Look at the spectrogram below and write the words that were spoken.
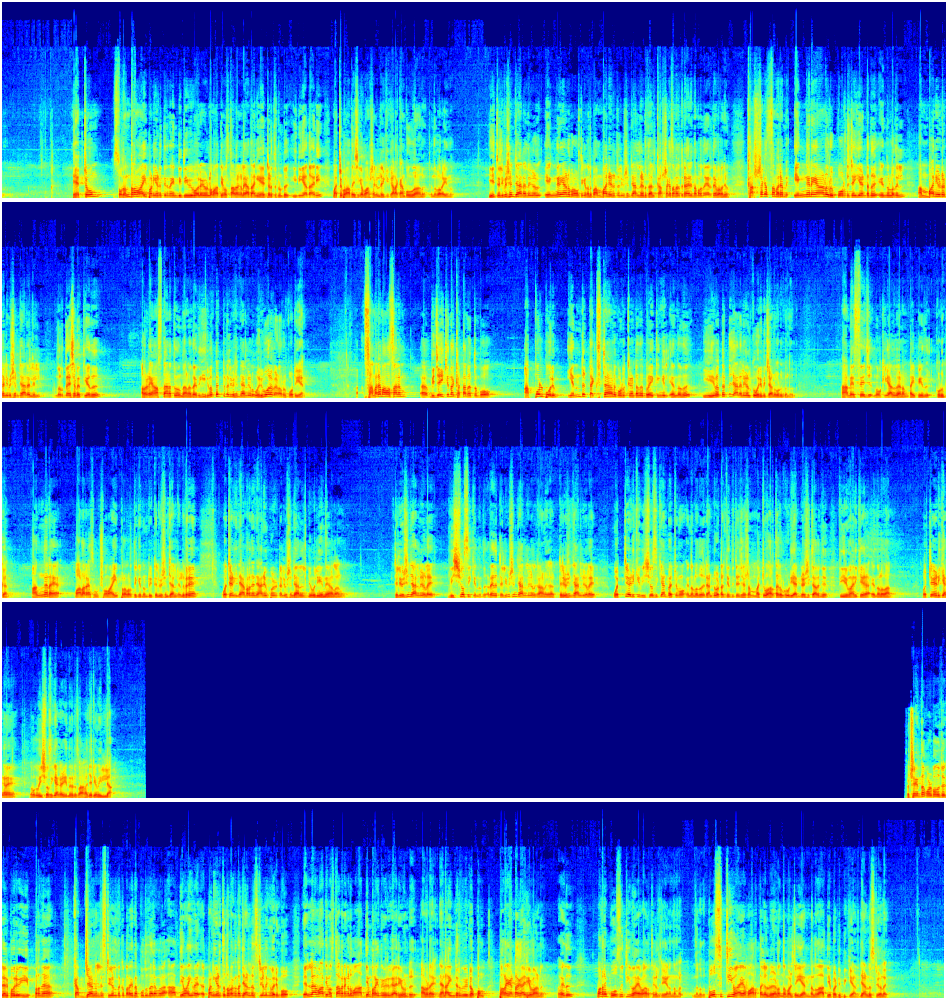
ഏറ്റവും സ്വതന്ത്രമായി പണിയെടുത്തിരുന്ന എൻ ഡി ടി വി പോലെയുള്ള മാധ്യമ സ്ഥാപനങ്ങളെ അദാനി ഏറ്റെടുത്തിട്ടുണ്ട്. ഇനി അദാനി മറ്റ് പ്രാദേശിക ഭാഷകളിലേക്ക് കടക്കാൻ പോവുകയാണ് എന്ന് പറയുന്നു. ഈ ടെലിവിഷൻ ചാനലുകൾ എങ്ങനെയാണ് പ്രവർത്തിക്കുന്നത്? ഇപ്പം അംബാനിയുടെ ടെലിവിഷൻ ചാനൽ എടുത്താൽ കർഷക സമരത്തിന്റെ കാര്യം നമ്മൾ നേരത്തെ പറഞ്ഞു. കർഷക സമരം എങ്ങനെയാണ് റിപ്പോർട്ട് ചെയ്യേണ്ടത് എന്നുള്ളതിൽ അംബാനിയുടെ ടെലിവിഷൻ ചാനലിൽ നിർദ്ദേശം എത്തിയത് അവരുടെ ആസ്ഥാനത്ത് നിന്നാണ്. അതായത് ഈ ഇരുപത്തെട്ട് ടെലിവിഷൻ ചാനലുകൾ ഒരുപോലെ വേണം റിപ്പോർട്ട് ചെയ്യാൻ. സമരം അവസാനം വിജയിക്കുന്ന ഘട്ടം എത്തുമ്പോൾ അപ്പോൾ പോലും എന്ത് ടെക്സ്റ്റാണ് കൊടുക്കേണ്ടത് ബ്രേക്കിങ്ങിൽ എന്നത് ഈ ഇരുപത്തെട്ട് ചാനലുകൾക്ക് ഒരുമിച്ചാണ് കൊടുക്കുന്നത്. ആ മെസ്സേജ് നോക്കി അത് വേണം ടൈപ്പ് ചെയ്ത് കൊടുക്കാൻ. അങ്ങനെ വളരെ സൂക്ഷ്മമായി പ്രവർത്തിക്കുന്നുണ്ട് ഈ ടെലിവിഷൻ ചാനലുകൾ. ഇവരെ ഒറ്റയടിക്ക് ഞാൻ പറഞ്ഞ ഞാനിപ്പോൾ ടെലിവിഷൻ ചാനലിൽ ജോലി ചെയ്യുന്ന ആളാണ്. ടെലിവിഷൻ ചാനലുകളെ വിശ്വസിക്കുന്നത് അതായത് ടെലിവിഷൻ ചാനലുകൾ കാണുക ടെലിവിഷൻ ചാനലുകളെ ഒറ്റയടിക്ക് വിശ്വസിക്കാൻ പറ്റുമോ എന്നുള്ളത് രണ്ടു വട്ടം ചിന്തിച്ച ശേഷം മറ്റു വാർത്തകൾ കൂടി അന്വേഷിച്ചറിഞ്ഞ് തീരുമാനിക്കുക എന്നുള്ളതാണ്. ഒറ്റയടിക്ക് അങ്ങനെ നമുക്ക് വിശ്വസിക്കാൻ കഴിയുന്ന ഒരു സാഹചര്യം പക്ഷേ എന്താ കുഴപ്പമെന്ന് വെച്ചാൽ ചിലപ്പോൾ ഒരു ഈ പറഞ്ഞ കബ് ജേർണലിസ്റ്റുകൾ എന്നൊക്കെ പറയുന്ന പുതുതലമുറ ആദ്യമായി പണിയെടുത്ത് തുടങ്ങുന്ന ജേർണലിസ്റ്റുകൾ ഇങ്ങനെ വരുമ്പോൾ എല്ലാ മാധ്യമ സ്ഥാപനങ്ങളും ആദ്യം പറയുന്ന ഒരു കാര്യമുണ്ട് അവിടെ. ഞാൻ ആ ഇന്റർവ്യൂവിനൊപ്പം പറയേണ്ട കാര്യമാണ്. അതായത് വളരെ പോസിറ്റീവായ വാർത്തകൾ ചെയ്യണം നമ്മൾ എന്നുള്ളത്. പോസിറ്റീവായ വാർത്തകൾ വേണം നമ്മൾ ചെയ്യാൻ എന്നുള്ളത് ആദ്യം പഠിപ്പിക്കുകയാണ് ജേർണലിസ്റ്റുകളെ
